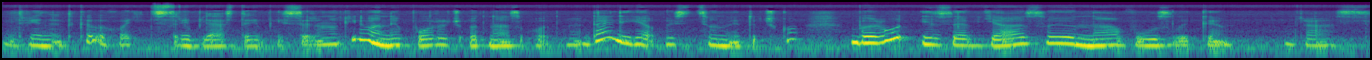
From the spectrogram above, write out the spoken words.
дві нитки виходять з сріблястих бісеринок, і вони поруч одна з одною. Далі я ось цю ниточку беру і зав'язую на вузлики. Раз,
